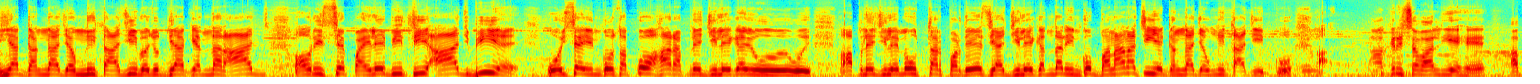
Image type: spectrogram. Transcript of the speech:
यहाँ गंगा जमुनी ताजीब अयोध्या के अंदर आज और इससे पहले भी थी, आज भी है। वैसे इनको सबको हर अपने ज़िले के अपने ज़िले में उत्तर प्रदेश या ज़िले के अंदर इनको बनाना चाहिए गंगा जमुनी ताजीब को। आखिरी सवाल ये है अब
